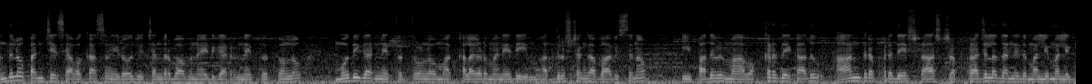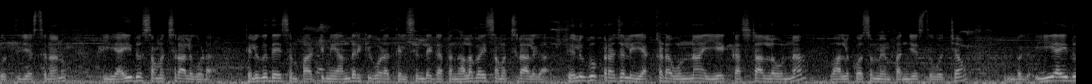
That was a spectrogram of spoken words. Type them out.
అందులో పనిచేసే అవకాశం ఈరోజు చంద్రబాబు నాయుడు గారి నేతృత్వంలో మోదీ గారి నేతృత్వంలో మాకు కలగడం అనేది మా అదృష్టంగా భావిస్తున్నాం. ఈ పదవి మా ఒక్కరిదే కాదు ఆంధ్రప్రదేశ్ రాష్ట్ర ప్రజలదనేది మళ్ళీ మళ్ళీ గుర్తు చేస్తున్నాను. ఈ ఐదు సంవత్సరాలు కూడా తెలుగుదేశం పార్టీ మీ అందరికీ కూడా తెలిసిందే గత నలభై సంవత్సరాలుగా తెలుగు ప్రజలు ఎక్కడ ఉన్నా ఏ కష్టాల్లో ఉన్న వాళ్ళ కోసం మేము పనిచేస్తూ వచ్చాం. ఈ ఐదు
